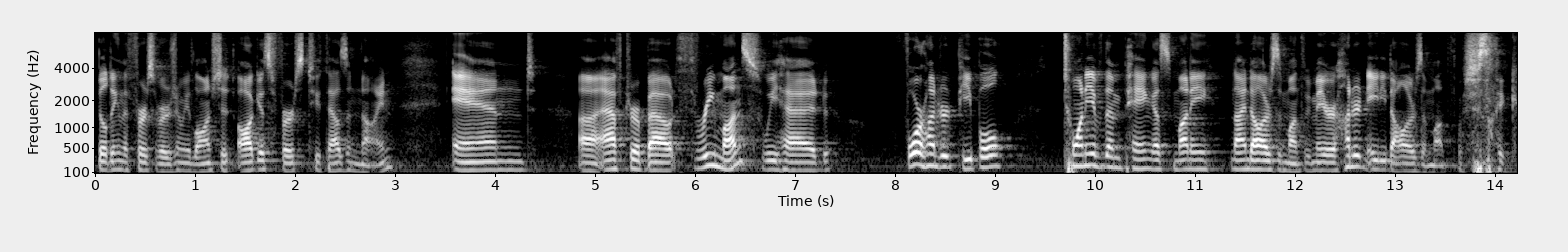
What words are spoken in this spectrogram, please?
building the first version. We launched it August 1st, 2009. And uh, after about three months, we had 400 people 20 of them paying us money, $9 a month. We made $180 a month, which is like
